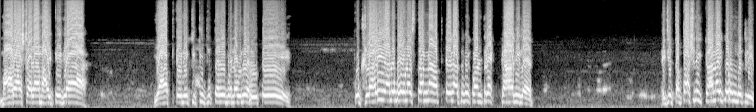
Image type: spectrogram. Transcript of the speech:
महाराष्ट्राला माहिती द्या. या आपटेने किती पुतळे बनवले होते. कुठलाही अनुभव नसताना आपटेला तुम्ही कॉन्ट्रॅक्ट का दिलात याची तपासणी का नाही करून घेतलीत?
